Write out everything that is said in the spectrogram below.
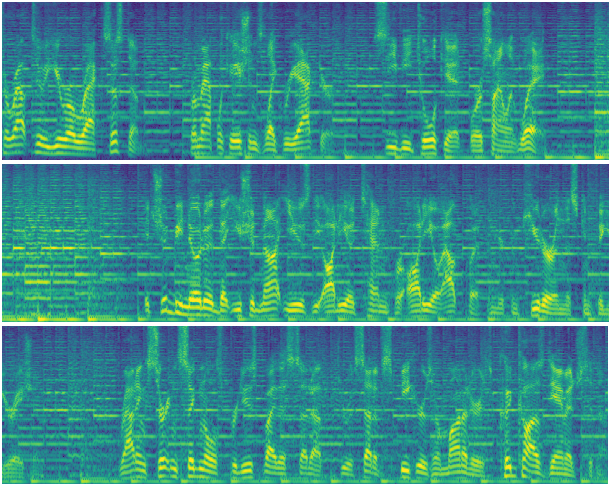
to route to a Eurorack system from applications like Reaktor, CV Toolkit, or Silent Way. It should be noted that you should not use the Audio 10 for audio output from your computer in this configuration. Routing certain signals produced by this setup through a set of speakers or monitors could cause damage to them.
